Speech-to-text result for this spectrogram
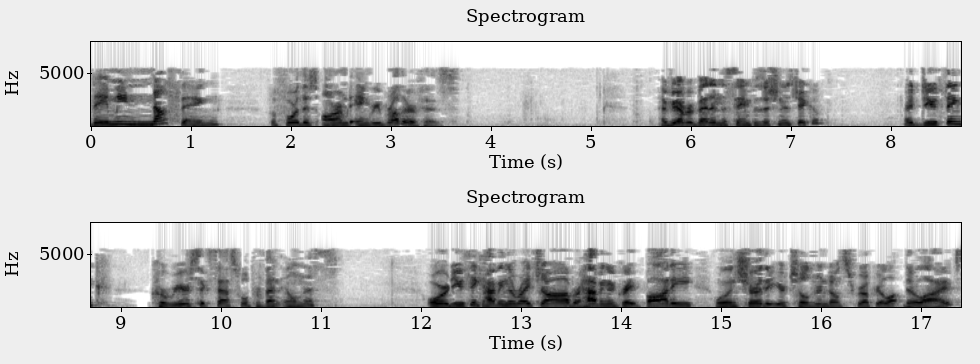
They mean nothing before this armed, angry brother of his. Have you ever been in the same position as Jacob? Right? Do you think career success will prevent illness? Or do you think having the right job or having a great body will ensure that your children don't screw up your, their lives?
